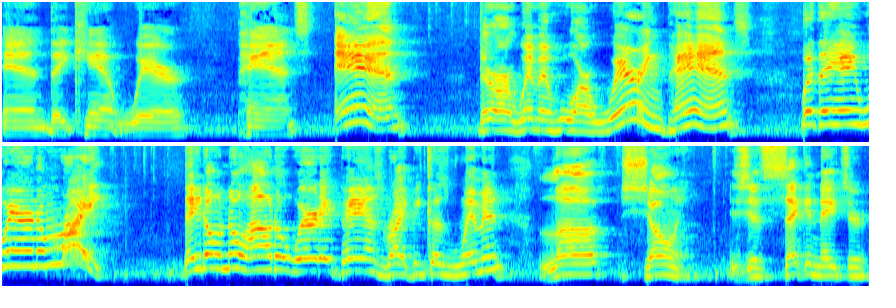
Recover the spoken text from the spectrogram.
and they can't wear pants. And there are women who are wearing pants, but they ain't wearing them right. They don't know how to wear their pants right because women love showing. It's just second nature.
